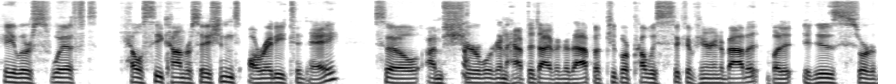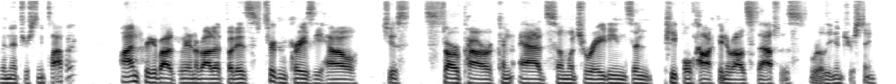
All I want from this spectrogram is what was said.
Taylor Swift Kelce conversations already today. So I'm sure we're going to have to dive into that, but people are probably sick of hearing about it. But it, it is sort of an interesting topic. I'm pretty about hearing about it, but it's freaking crazy how just star power can add so much ratings and people talking about stuff is really interesting.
